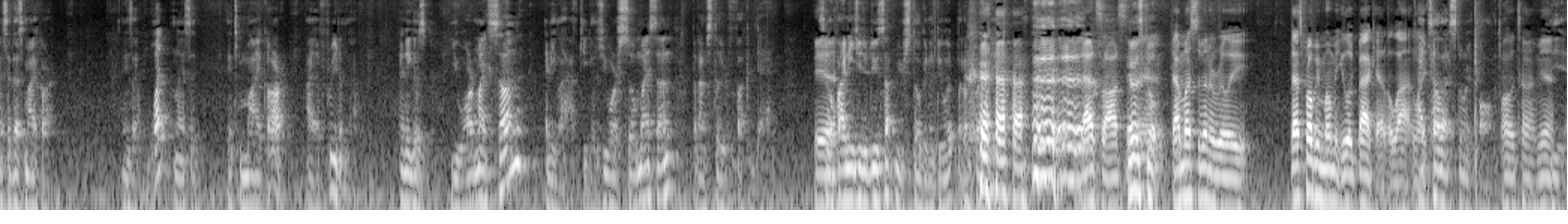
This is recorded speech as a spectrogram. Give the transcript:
I said, "That's my car." And he's like, "What?" And I said, It's my car. I have freedom now. And he goes, You are my son? And he laughed. He goes, You are so my son, but I'm still your fucking dad. So if I need you to do something, you're still going to do it, but I'm proud of you. That's awesome. It was man. cool. That must have been a really. That's probably a moment you look back at a lot, I tell that story all the time. all the time. Yeah. Yeah,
